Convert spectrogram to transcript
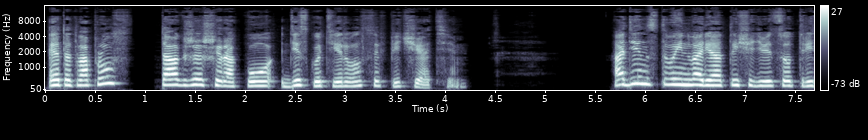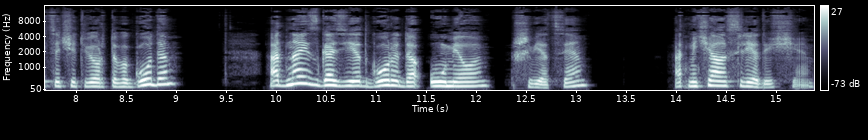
Этот вопрос также широко дискутировался в печати. 11 января 1934 года одна из газет города Умео, Швеция, отмечала следующее.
